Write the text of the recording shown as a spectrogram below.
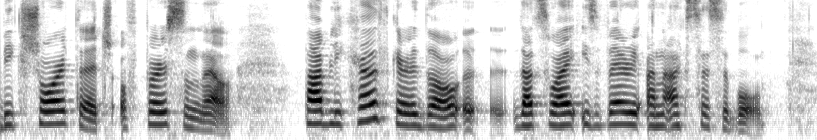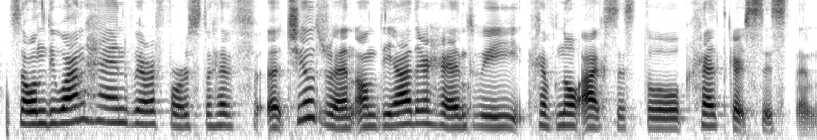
big shortage of personnel. Public healthcare, though, uh, that's why is very inaccessible. So on the one hand, we are forced to have uh, children. On the other hand, we have no access to healthcare system.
